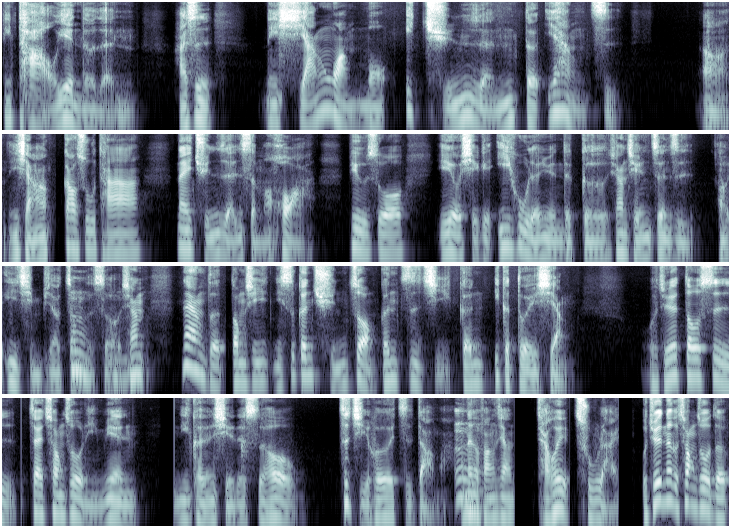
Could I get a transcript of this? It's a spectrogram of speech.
你讨厌的人，还是你向往某一群人的样子啊？你想要告诉他。那一群人什么话？譬如说，也有写给医护人员的歌，像前一阵子啊，疫情比较重的时候，嗯、像那样的东西，你是跟群众、跟自己、跟一个对象，我觉得都是在创作里面，你可能写的时候自己会会知道嘛，嗯、那个方向才会出来。我觉得那个创作的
